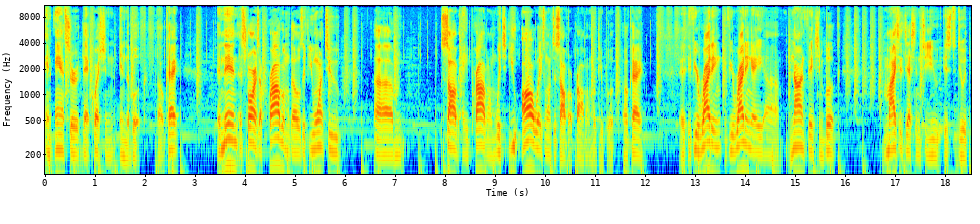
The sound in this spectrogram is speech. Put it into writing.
and answer that question in the book. Okay, and then as far as a problem goes, if you want to um, solve a problem, which you always want to solve a problem with your book. Okay, if you're writing if you're writing a uh, nonfiction book, my suggestion to you is to do it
